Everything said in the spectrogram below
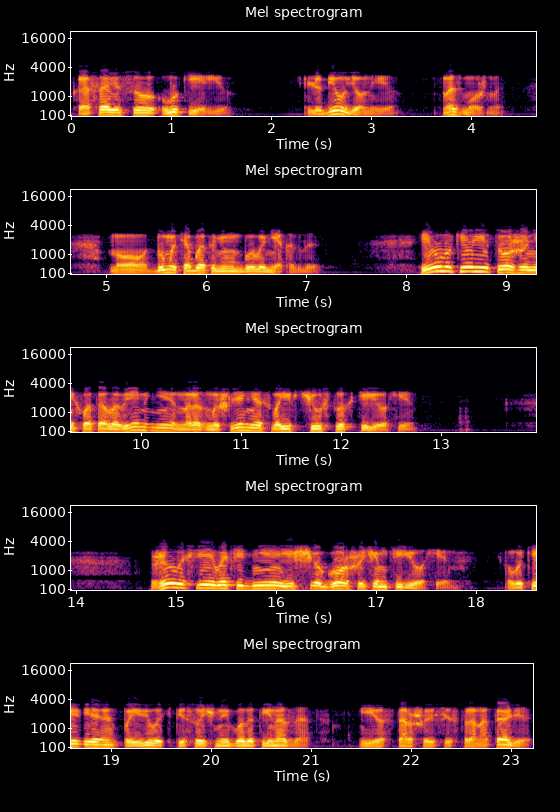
красавицу Лукерью. Любил ли он ее? Возможно. Но думать об этом ему было некогда. И у Лукерьи тоже не хватало времени на размышления о своих чувствах к Терехе. Жилось ей в эти дни еще горше, чем Терехе. Лукерья появилась в песочные года три назад. Ее старшая сестра Наталья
